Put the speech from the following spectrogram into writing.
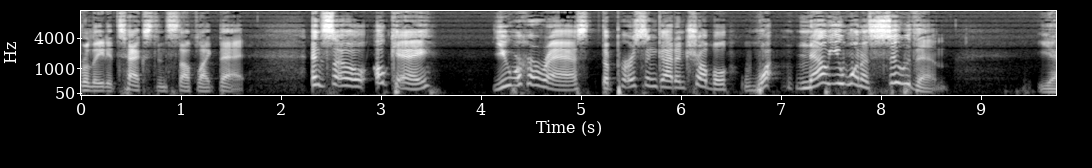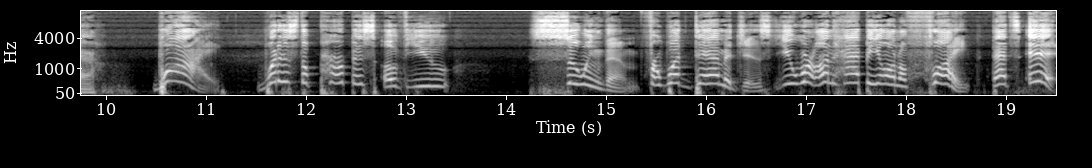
related texts and stuff like that. And so okay you were harassed. The person got in trouble. What? Now you want to sue them? yeah. Why? What is the purpose of you suing them? For what damages? You were unhappy on a flight. That's it.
